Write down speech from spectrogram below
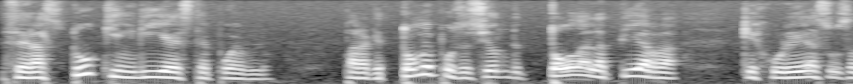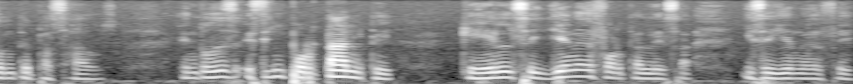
serás tú quien guíe a este pueblo, para que tome posesión de toda la tierra que juré a sus antepasados. Entonces es importante que Él se llene de fortaleza y se llene de fe.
